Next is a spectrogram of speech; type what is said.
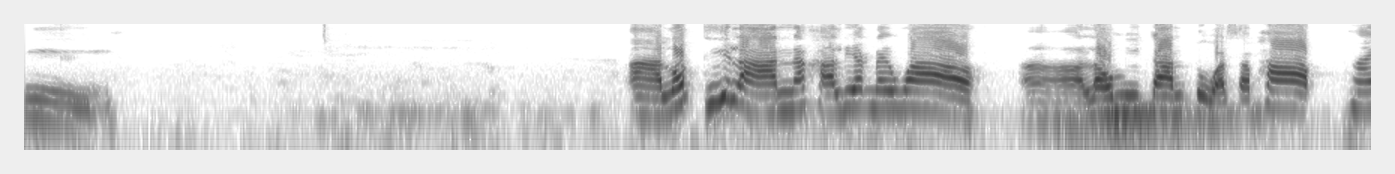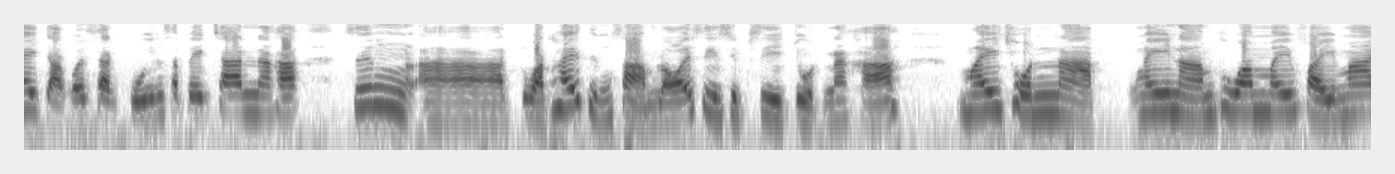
นี่ อ่า รถที่ร้านนะคะ เรียกได้ว่าเรามีการตรวจสภาพให้จากบริษัทกูอินสเป t ชันนะคะ ซึ่งตรวจให้ถึง 344 จุดนะคะ ไม่ชนหนัก ไม่น้ำท่วม ไม่ไฟไหม้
